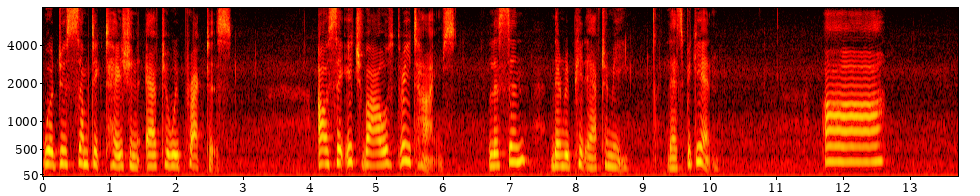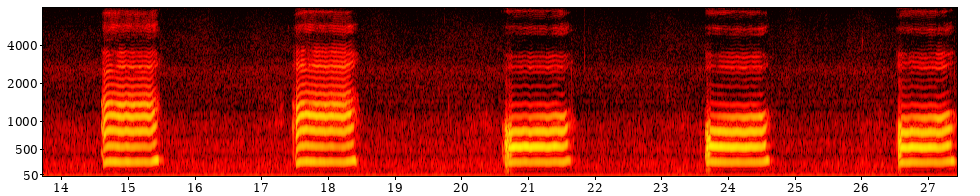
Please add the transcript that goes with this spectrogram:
we'll do some dictation after we practice. I'll say each vowel three times. Listen, then repeat after me. Let's begin. Ah, ah, ah, oh, oh, oh,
